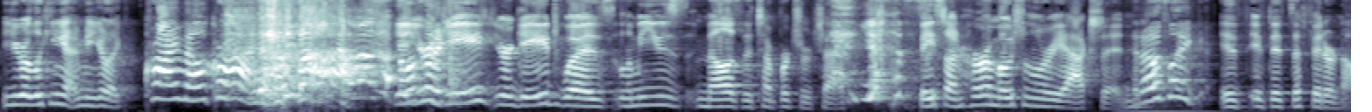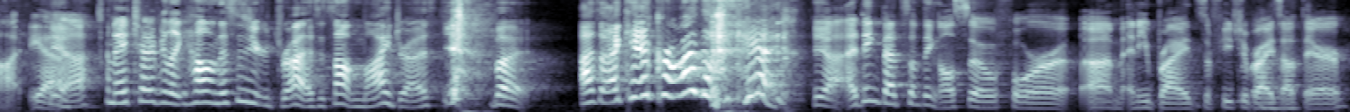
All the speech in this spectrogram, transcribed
you were looking at me. You're like, cry, Mel, cry. Yeah, your like- gauge your gauge was let me use Mel as the temperature check. Yes. Based on her emotional reaction. and I was like, if if it's a fit or not. Yeah. Yeah. and I try to be like, Helen, this is your dress. It's not my dress. Yeah. But I like, I can't cry though. I can't. Yeah, I think that's something also for um, any brides or future brides out there.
